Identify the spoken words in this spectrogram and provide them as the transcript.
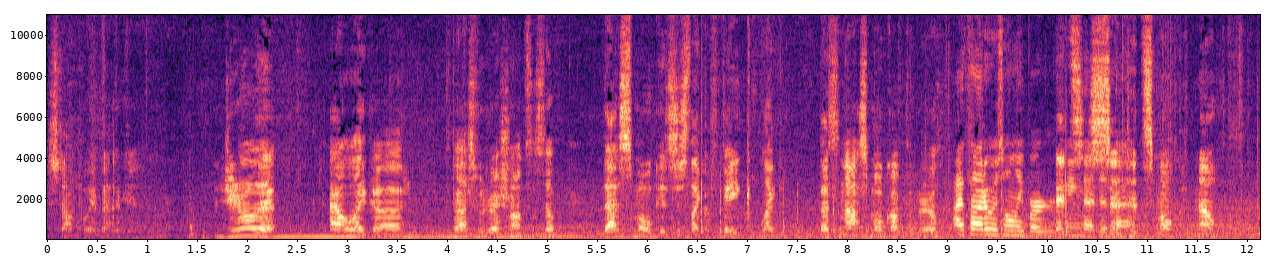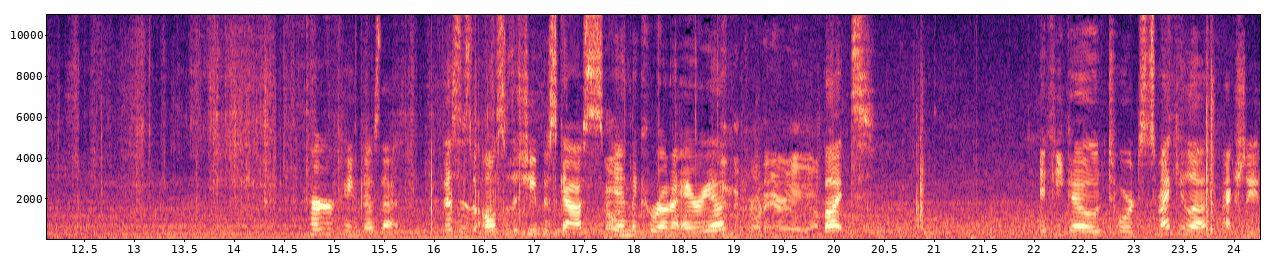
Stopped way back. Do you know that at like uh, fast food restaurants and stuff, that smoke is just like a fake, like that's not smoke off the grill. I thought it was only Burger King It's that did that. It's scented smoke. No. Burger King does that. This is also the cheapest gas No. in the Corona area, In the Corona area, yeah. but if you go towards Temecula, actually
